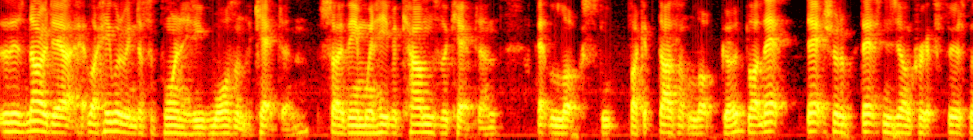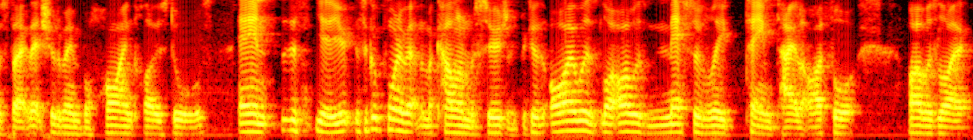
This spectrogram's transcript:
there's no doubt like he would have been disappointed he wasn't the captain. So then when he becomes the captain it looks like it doesn't look good. Like that that should have that's New Zealand cricket's first mistake. That should have been behind closed doors. And this, yeah, it's a good point about the McCullum resurgence because I was like I was massively team Taylor. I thought I was like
